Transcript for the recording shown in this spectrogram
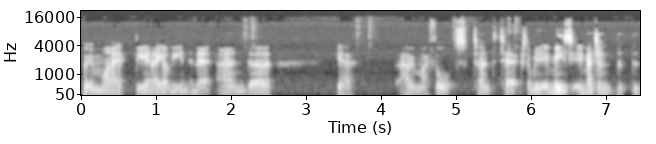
putting my DNA on the internet and uh, yeah, having my thoughts turned to text. I mean, it means imagine the, the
